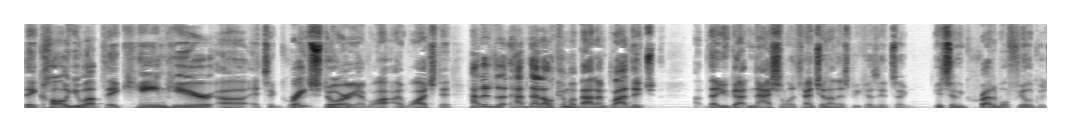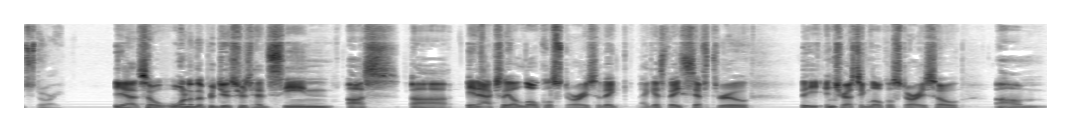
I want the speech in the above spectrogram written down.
They call you up. They came here. Uh, it's a great story. I've I watched it. How did how did that all come about? I'm glad that you, that you got national attention on this because it's a it's an incredible feel good story. Yeah, so one of the producers had seen us uh, in actually a local story, so they, I guess, they sift through the interesting local stories. So um,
